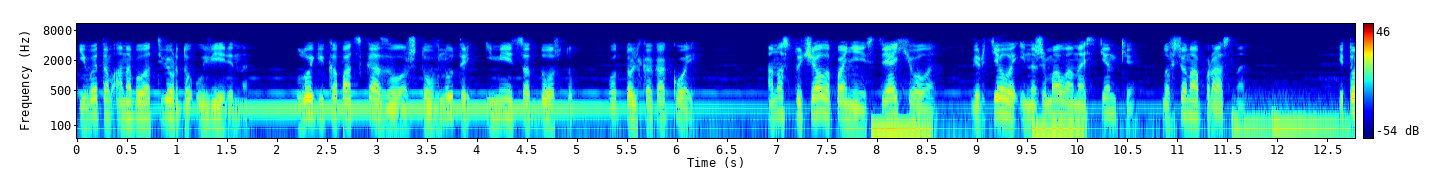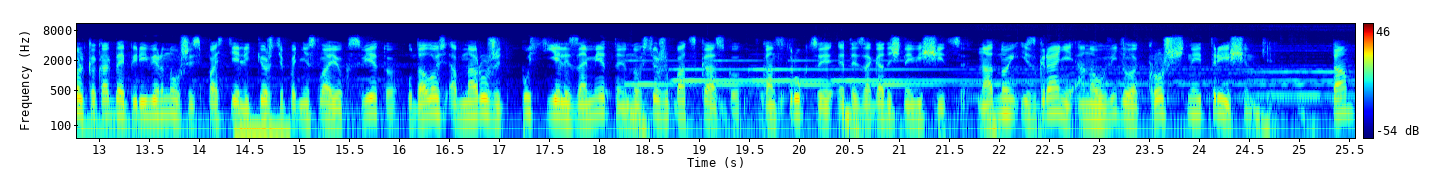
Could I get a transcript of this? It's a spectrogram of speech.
и в этом она была твердо уверена. Логика подсказывала, что внутрь имеется доступ, вот только какой. Она стучала по ней, встряхивала, вертела и нажимала на стенки, но все напрасно. И только когда, перевернувшись в постели, Керсти поднесла ее к свету, удалось обнаружить, пусть еле заметную, но все же подсказку в конструкции этой загадочной вещицы. На одной из граней она увидела крошечные трещинки. Там,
